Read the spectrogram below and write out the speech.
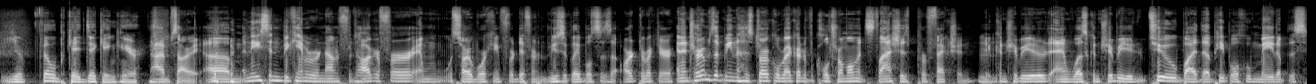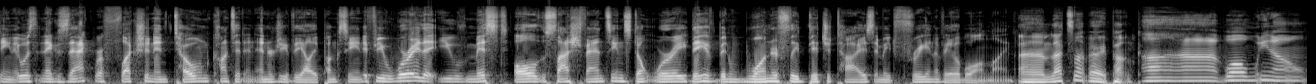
You're Philip K. Dicking here. I'm sorry. Um, Neeson became a renowned photographer and started working for different music labels as an art director. And in terms of being a historical record of a cultural moment, Slash is perfection. It contributed and was contributed to by the people who made up the scene. It was an exact reflection in tone, content, and energy of the LA punk scene. If you worry that you've missed all of the Slash fanzines, don't worry. They have been wonderfully digitized and made free and available online. Um, that's not very punk. Uh, well, you know,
